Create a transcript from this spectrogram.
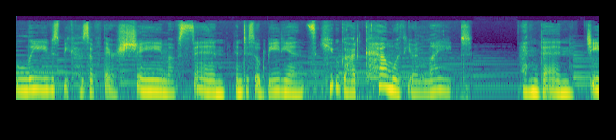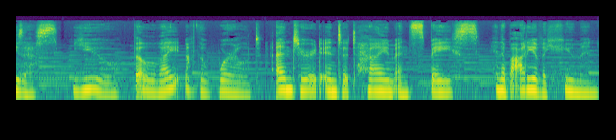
leaves because of their shame of sin and disobedience. You, God, come with your light. And then Jesus, you, the light of the world, entered into time and space in the body of a human,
